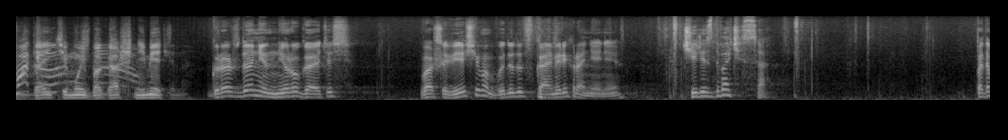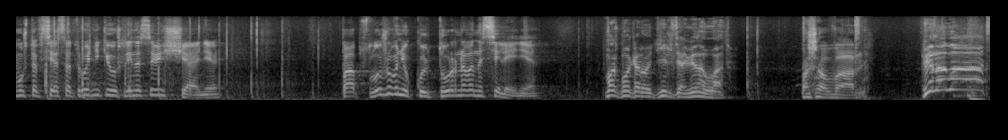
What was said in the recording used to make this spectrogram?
Отдайте мой багаж немедленно. Гражданин, не ругайтесь. Ваши вещи вам выдадут в камере хранения. Через два часа. Потому что все сотрудники ушли на совещание по обслуживанию культурного населения. Ваш благородие, нельзя, виноват. Пошел вон. Виноват!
